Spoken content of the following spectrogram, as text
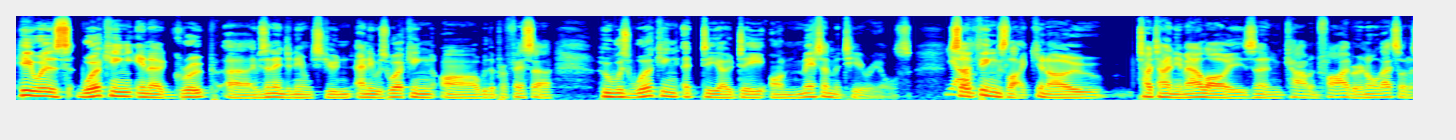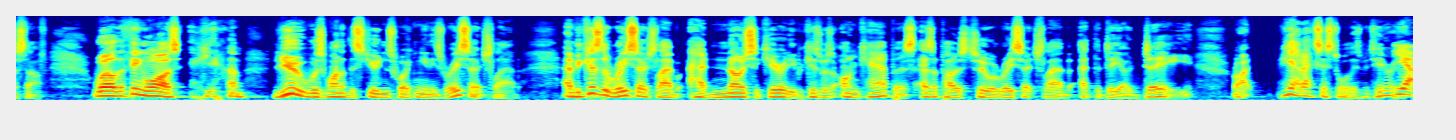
He was working in a group, uh, he was an engineering student, and he was working uh, with a professor who was working at DoD on metamaterials. Yeah. So things like, you know, titanium alloys and carbon fiber and all that sort of stuff. Well, the thing was, he, um, Liu was one of the students working in his research lab. And because the research lab had no security, because it was on campus as opposed to a research lab at the DoD, right, he had access to all this material. Yeah.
